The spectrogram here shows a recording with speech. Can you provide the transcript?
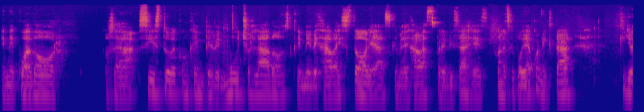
en Ecuador. O sea, sí estuve con gente de muchos lados que me dejaba historias, que me dejaba aprendizajes, con las que podía conectar, que yo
